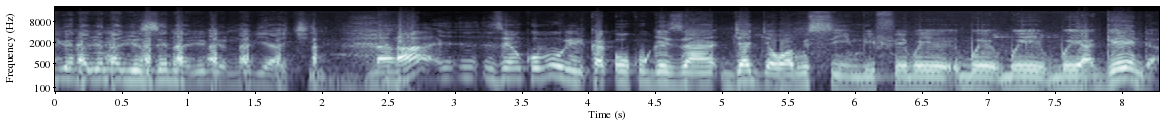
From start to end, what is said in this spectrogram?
byona byona byozze nabyo byonna byaki ah, nze nkubuulira okugeza jjajja walusimbi ffe bwe- yagenda.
